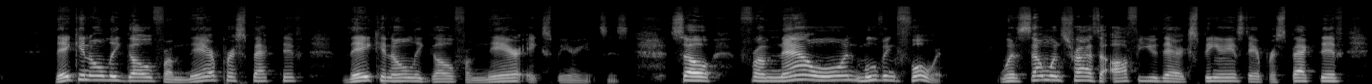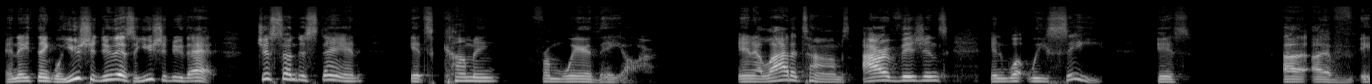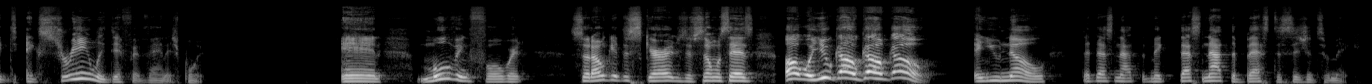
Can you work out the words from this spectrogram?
They can only go from their perspective. They can only go from their experiences. So from now on, moving forward, when someone tries to offer you their experience, their perspective, and they think, well, you should do this or you should do that, just understand it's coming from where they are. And a lot of times, our visions and what we see is a, extremely different vantage point. And moving forward, so don't get discouraged if someone says, "Oh, well, you go, go, go," and you know that that's not the make that's not the best decision to make.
